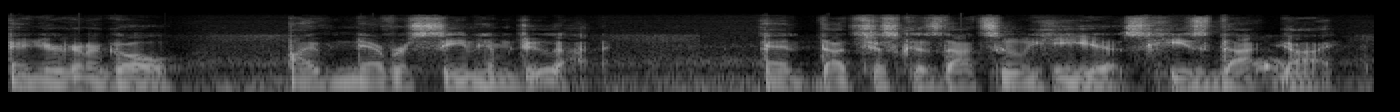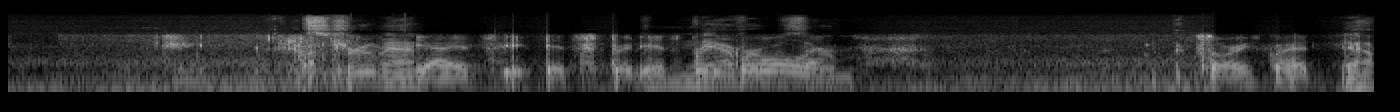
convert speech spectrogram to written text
and you're going to go, I've never seen him do that. And that's just because that's who he is. He's that guy. It's true, man. Yeah, it's it's pretty it's pretty Never cool. there- Sorry, go ahead. Yeah.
